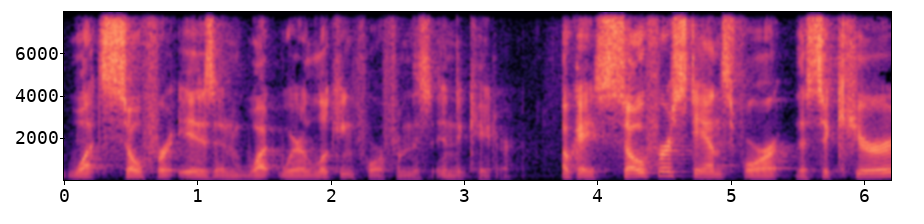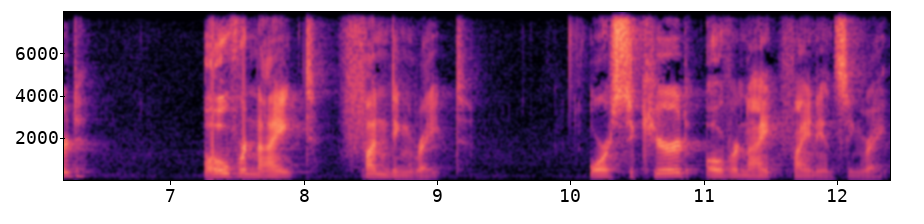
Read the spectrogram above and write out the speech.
what SOFR is and what we're looking for from this indicator. Okay, SOFR stands for the Secured Overnight Funding Rate or Secured Overnight Financing Rate.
